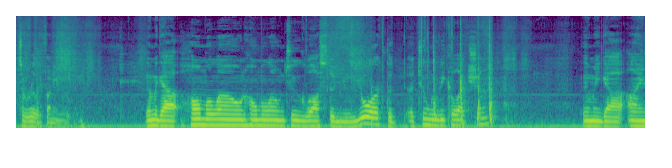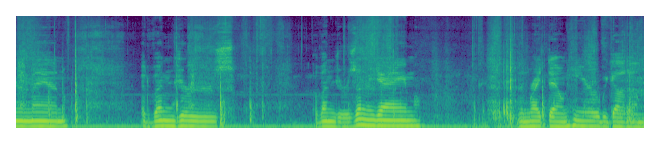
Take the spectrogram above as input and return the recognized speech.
It's a really funny movie. Then we got Home Alone, Home Alone 2, Lost in New York, the a two movie collection. Then we got Iron Man, Avengers, Avengers Endgame. Then right down here we got um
